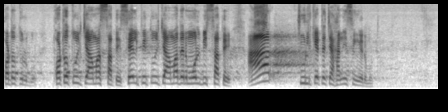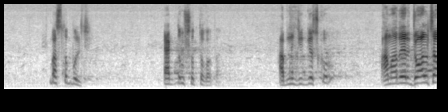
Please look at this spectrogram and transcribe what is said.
ফটো তুলবো। ফটো তুলছে আমার সাথে, সেলফি তুলছে আমাদের মৌলবির সাথে, আর চুল কেটেছে হানি সিং এর মতো। বাস্তব বলছি। একদম সত্য কথা। আপনি জিজ্ঞেস করুন, আমাদের জলসা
